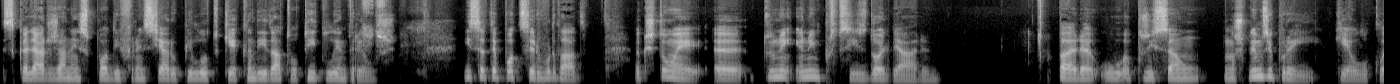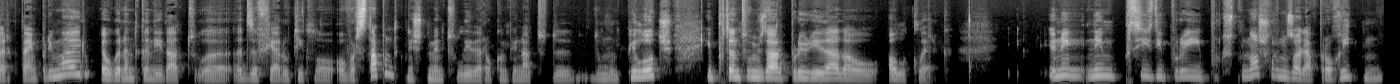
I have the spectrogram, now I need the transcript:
se calhar já nem se pode diferenciar o piloto que é candidato ao título entre eles. Isso até pode ser verdade. A questão é, uh, nem, eu nem preciso de olhar para o, a posição, nós podemos ir por aí, que é o Leclerc que está em primeiro, é o grande candidato a, a desafiar o título ao Verstappen, que neste momento lidera o campeonato de, do mundo de pilotos, e portanto vamos dar prioridade ao, ao Leclerc. Eu nem, nem preciso ir por aí, porque se nós formos olhar para o ritmo,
